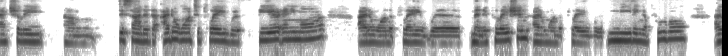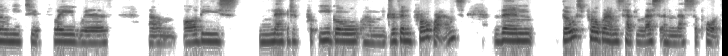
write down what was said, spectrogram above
actually um, decided that I don't want to play with fear anymore. I don't want to play with manipulation. I don't want to play with needing approval. I don't need to play with um, all these negative ego um, driven programs. Then those programs have less and less support.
